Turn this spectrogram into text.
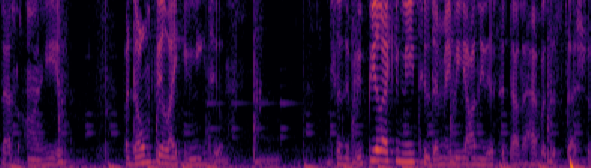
that's on you. But don't feel like you need to. Because if you feel like you need to, then maybe y'all need to sit down and have a discussion.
